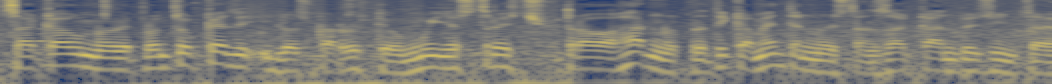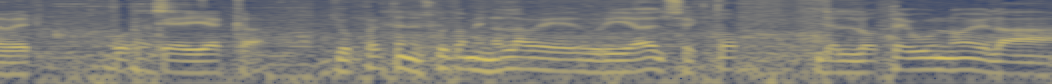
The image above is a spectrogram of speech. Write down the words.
Saca uno de pronto que y los carros quedan muy estrechos. Trabajarnos prácticamente nos están sacando y sin saber por qué de acá. Yo pertenezco también a la veeduría del sector, del lote 1 de la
